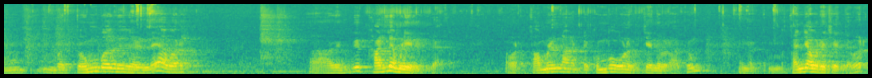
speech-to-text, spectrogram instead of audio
ஐம்பத்தொம்பதுகளில் அவர் அதுக்கு கடிதமொழி இருக்கிறார். அவர் தமிழ்நாட்டு கும்பகோணத்தை சேர்ந்தவராக்கும் தஞ்சாவூரை சேர்ந்தவர்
